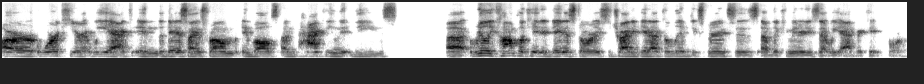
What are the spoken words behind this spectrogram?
our work here at WEACT in the data science realm involves unpacking these uh, really complicated data stories to try to get at the lived experiences of the communities that we advocate for.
